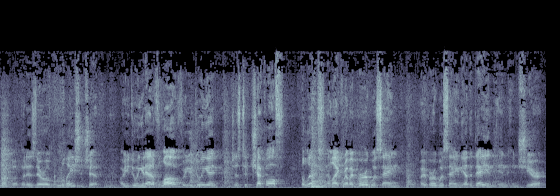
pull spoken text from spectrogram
But, but, but, is there a relationship? Are you doing it out of love or are you doing it just to check off the list? And like Rabbi Berg was saying, Rabbi Berg was saying the other day in, in, in Shir,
